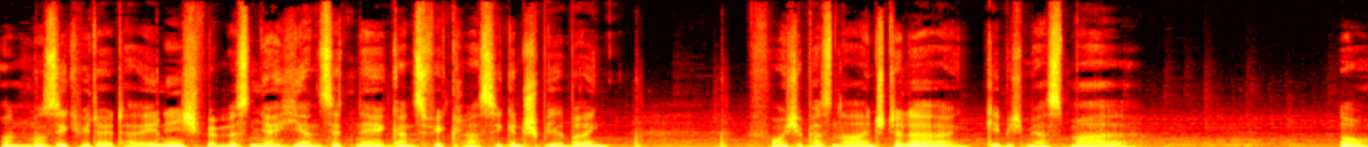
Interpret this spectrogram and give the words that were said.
Und Musik wieder italienisch. Wir müssen ja hier in Sydney ganz viel Klassik ins Spiel bringen. Bevor ich hier Personal einstelle, gebe ich mir erstmal... Oh.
